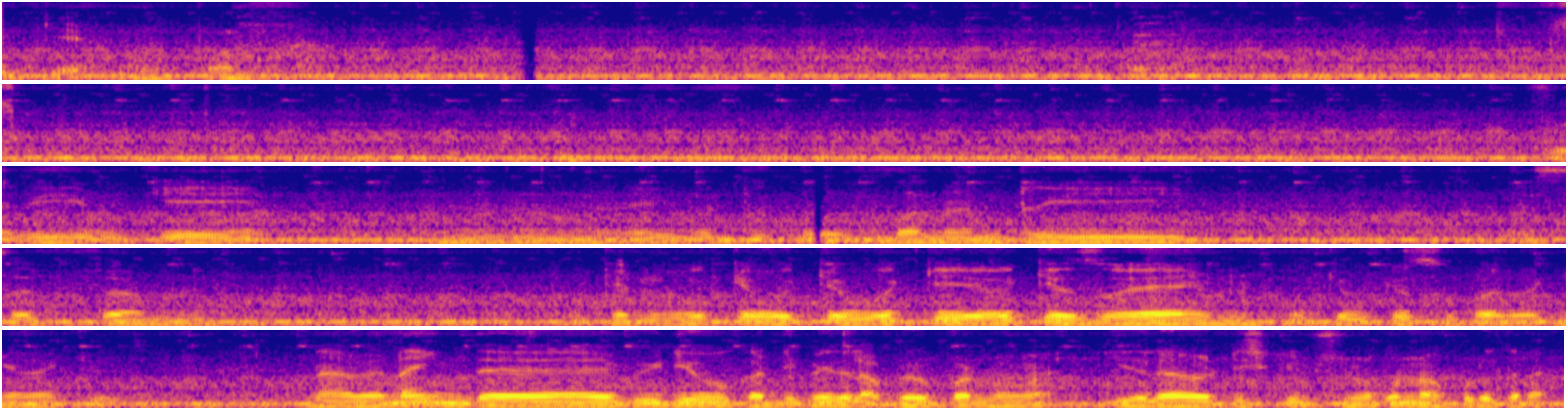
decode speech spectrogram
ஓகே சரி ஓகே ரொம்ப நன்றி SF family okay okay okay okay okay okay okay super okay thank you நான் வேணால் இந்த வீடியோ கண்டிப்பாக இதில் அப்லோட் பண்ணுவேன். இதில் டிஸ்கிரிப்ஷனில் கூட நான் கொடுக்குறேன்.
